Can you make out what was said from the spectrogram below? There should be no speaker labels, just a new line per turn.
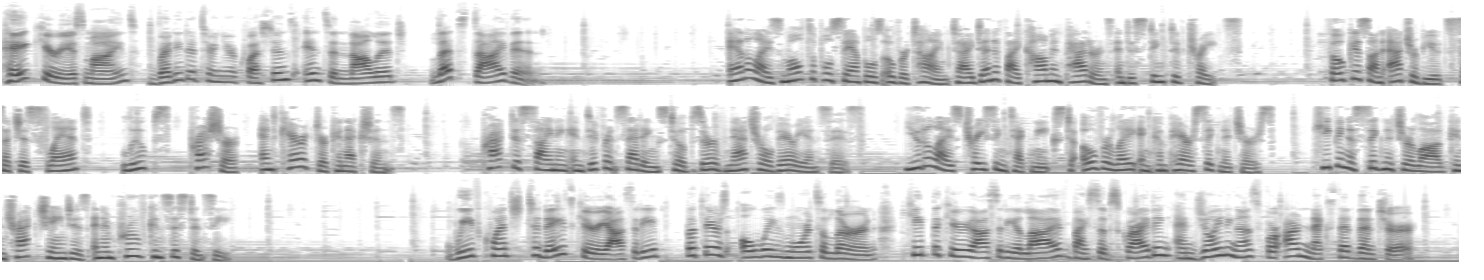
Hey, curious minds, ready to turn your questions into knowledge? Let's dive in.
Analyze multiple samples over time to identify common patterns and distinctive traits. Focus on attributes such as slant, loops, pressure, and character connections. Practice signing in different settings to observe natural variances. Utilize tracing techniques to overlay and compare signatures. Keeping a signature log can track changes and improve consistency.
We've quenched today's curiosity, but there's always more to learn. Keep the curiosity alive by subscribing and joining us for our next adventure.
